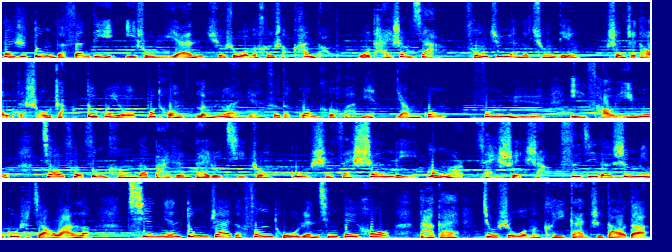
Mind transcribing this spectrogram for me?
但是动的三 D 艺术语言却是我们很少看到的。舞台上下，从剧院的穹顶。甚至到我的手掌，都会有不同冷暖颜色的光和画面，阳光、风雨、一草一木交错纵横地把人带入其中。故事在山里，梦儿在水上，四季的生命故事讲完了，千年侗寨的风土人情背后，大概就是我们可以感知到的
